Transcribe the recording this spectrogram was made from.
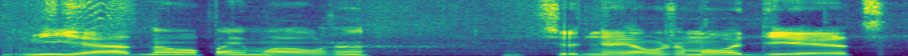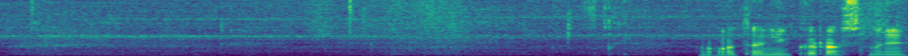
и я одного поймал уже сегодня я уже молодец вот они красные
